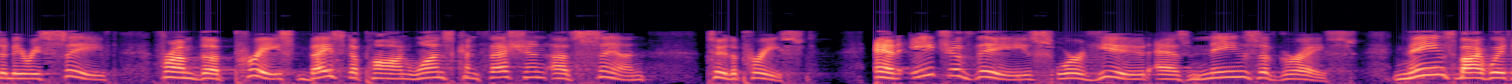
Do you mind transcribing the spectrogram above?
to be received from the priest based upon one's confession of sin to the priest. And each of these were viewed as means of grace means by which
